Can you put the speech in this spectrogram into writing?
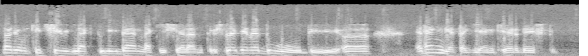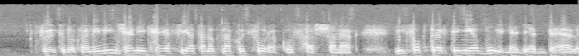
nagyon kicsi ügynek tűnik, de ennek is jelentős. Legyen-e dugódi? rengeteg ilyen kérdést föl tudok venni. Nincs elég hely a fiataloknak, hogy szórakozhassanak. Mi fog történni a buli negyeddel?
